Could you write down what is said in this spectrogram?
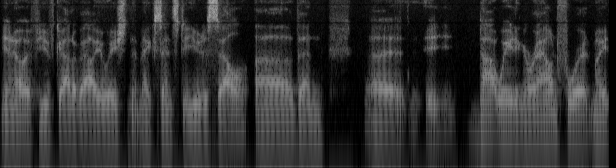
you know, if you've got a valuation that makes sense to you to sell, uh, then uh, it, not waiting around for it might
